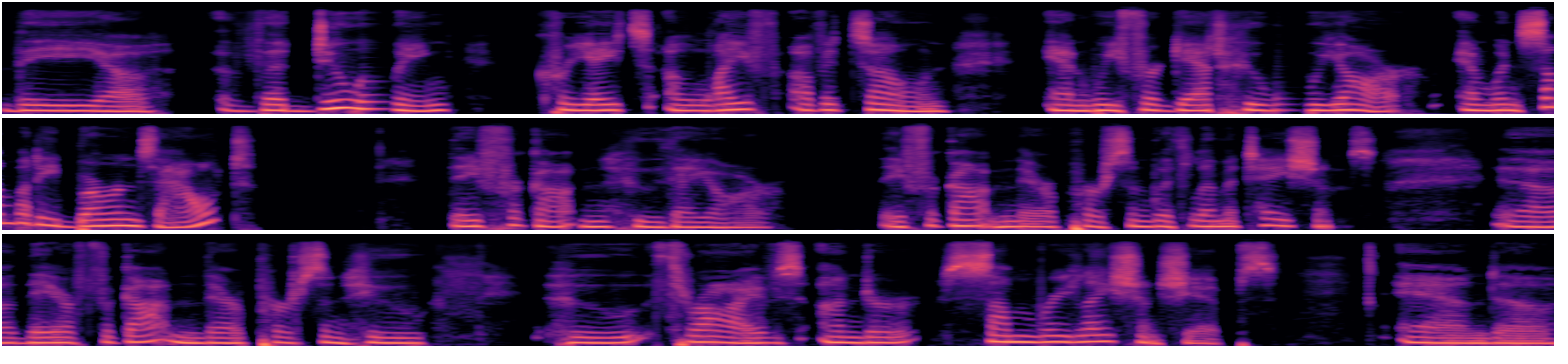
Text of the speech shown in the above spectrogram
the uh, the doing creates a life of its own, and we forget who we are. And when somebody burns out, they've forgotten who they are. They've forgotten they're a person with limitations. Uh, they are forgotten they're a person who who thrives under some relationships, and uh,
